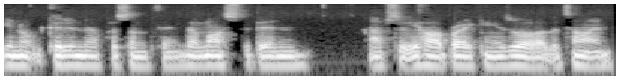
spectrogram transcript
you're not good enough or something. That must have been absolutely heartbreaking as well at the time.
